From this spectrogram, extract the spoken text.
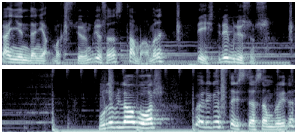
ben yeniden yapmak istiyorum diyorsanız tamamını değiştirebiliyorsunuz. Burada bir lavabo var. Böyle göster istersen burayı da.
